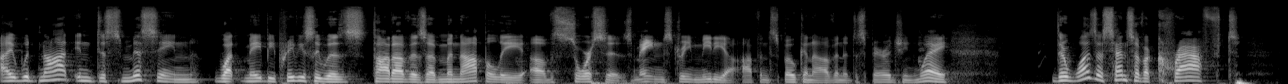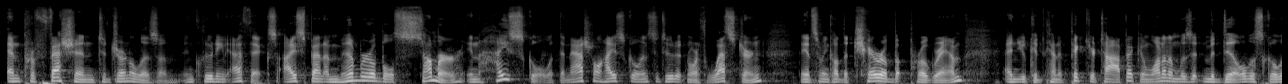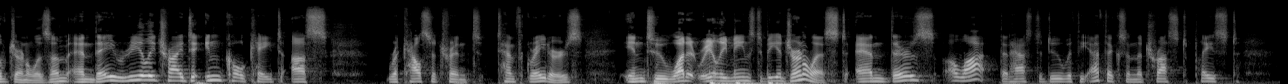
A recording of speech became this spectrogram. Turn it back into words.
I would not, in dismissing what maybe previously was thought of as a monopoly of sources, mainstream media, often spoken of in a disparaging way, there was a sense of a craft and profession to journalism, including ethics. I spent a memorable summer in high school at the National High School Institute at Northwestern. They had something called the Cherub Program, and you could kind of pick your topic. And one of them was at Medill, the School of Journalism, and they really tried to inculcate us recalcitrant 10th graders into what it really means to be a journalist. And there's a lot that has to do with the ethics and the trust placed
